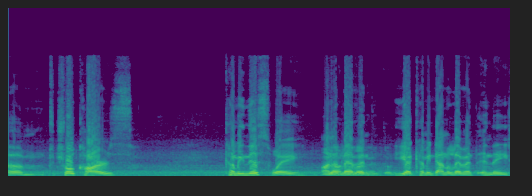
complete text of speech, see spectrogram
um, patrol cars coming this way on Down 11th. 11th, okay. Yeah, coming down 11th, and they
